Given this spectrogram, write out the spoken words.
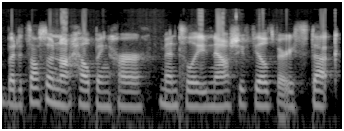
but it's also not helping her mentally. Now she feels very stuck.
